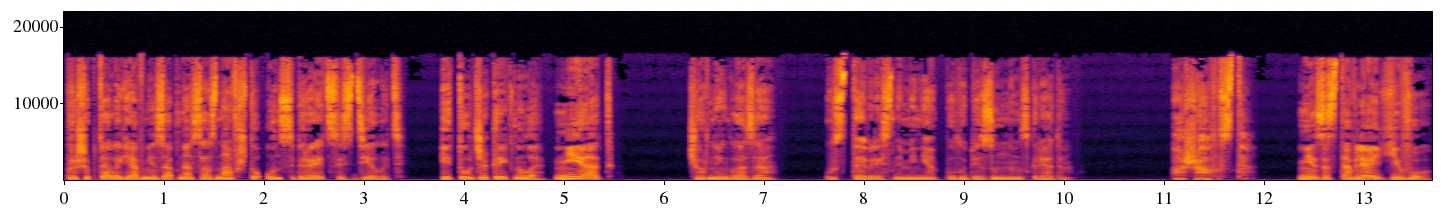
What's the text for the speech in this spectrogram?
прошептала я, внезапно осознав, что он собирается сделать, и тут же крикнула: "Нет!" Черные глаза уставились на меня полубезумным взглядом. "Пожалуйста, не заставляй его",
